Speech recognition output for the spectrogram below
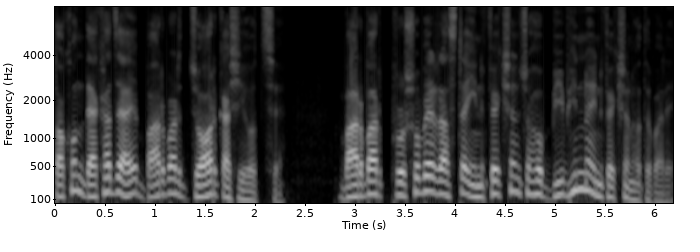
তখন দেখা যায় বারবার জ্বর কাশি হচ্ছে। বারবার প্রসবের রাস্তা ইনফেকশন সহ বিভিন্ন ইনফেকশন হতে পারে।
